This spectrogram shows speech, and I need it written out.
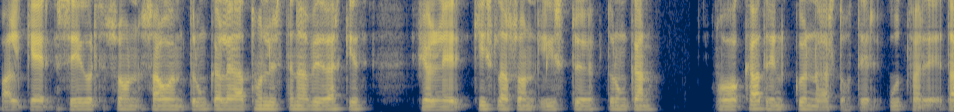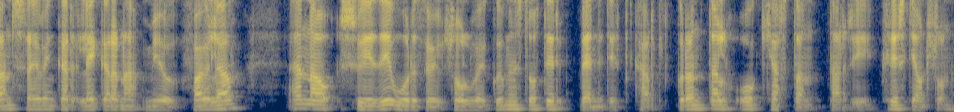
Valgeir Sigurdsson sá um drungalega tónlistina við verkið, fjölnir Gíslason lístu upp drungan og Katrín Gunnarsdóttir útfærði dansræfingar leikarana mjög faglega en á sviði voru þau Solveig Guðmundsdóttir, Benedikt Karl Gröndal og Kjartan Darri Kristjánsson.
